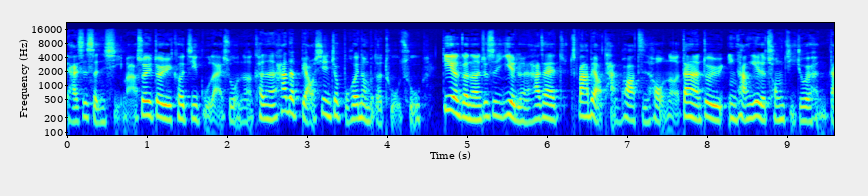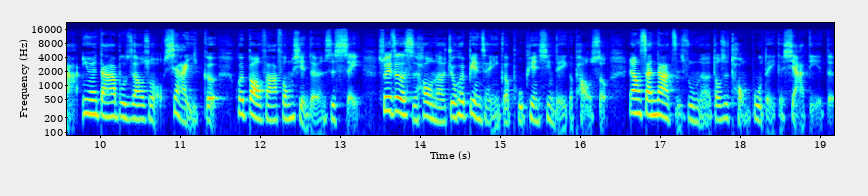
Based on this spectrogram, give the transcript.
还是升息嘛，所以对于科技股来说呢，可能它的表现就不会那么的突出。第二个呢，就是叶伦他在发表谈话之之后呢，当然对于银行业的冲击就会很大，因为大家不知道说下一个会爆发风险的人是谁，所以这个时候呢，就会变成一个普遍性的一个抛售，让三大指数呢都是同步的一个下跌的。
